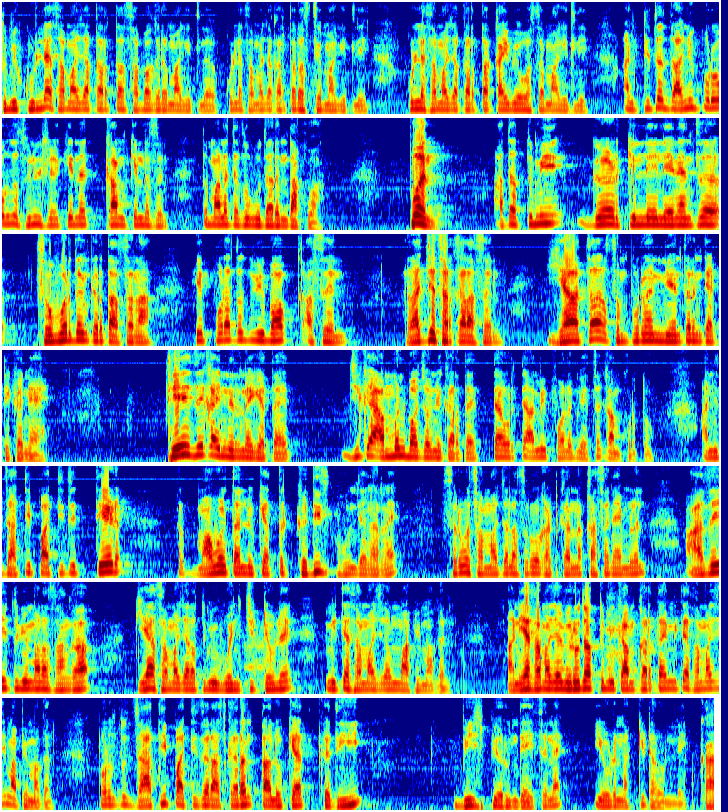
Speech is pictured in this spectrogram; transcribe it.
तुम्ही कुठल्या समाजाकरता सभागृह मागितलं कुठल्या समाजाकरता रस्ते मागितले कुठल्या समाजाकरता काही व्यवस्था मागितली आणि तिथं जाणीवपूर्वक जर सुनील शेळकेनं काम केलं असेल तर मला त्याचं उदाहरण दाखवा. पण आता तुम्ही गड किल्ले लेण्यांचं संवर्धन करत असताना हे पुरातत्व विभाग असेल राज्य सरकार असेल ह्याचा संपूर्ण नियंत्रण त्या ठिकाणी आहे. ते जे काही निर्णय घेत आहेत जी काही अंमलबजावणी करतायत त्यावरती आम्ही फॉलोअप घ्यायचं काम करतो. आणि जातीपातीचे तेढ मावळ तालुक्यात तर कधीच होऊन देणार नाही. सर्व समाजाला सर्व घटकांना कसा न्याय मिळेल. आजही तुम्ही मला सांगा की या समाजाला तुम्ही वंचित ठेवले मी त्या समाजाला माफी मागेल. आणि या समाजाविरोधात तुम्ही काम करताय मी त्या समाजाची माफी मागेल. परंतु जातीपातीचं राजकारण तालुक्यात कधीही बीज पेरून द्यायचं नाही एवढं नक्की ठरवलेलं आहे का?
